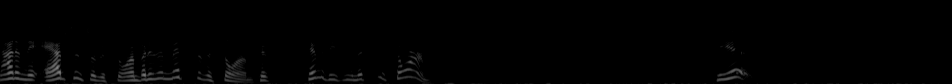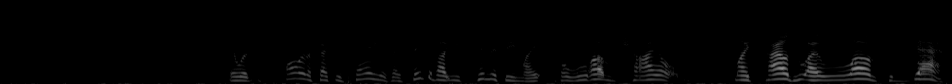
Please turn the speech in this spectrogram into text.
Not in the absence of the storm, but in the midst of the storm, because Timothy's in the midst of the storm. He is. And what Paul, in effect, is saying is, I think about you, Timothy, my beloved child, my child who I love to death.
